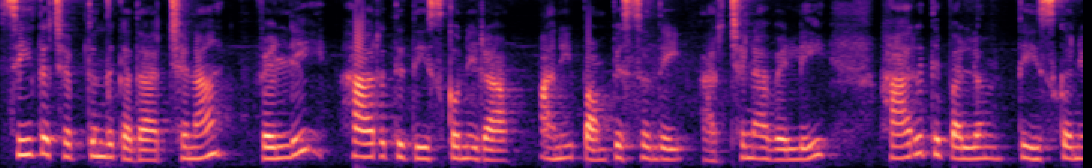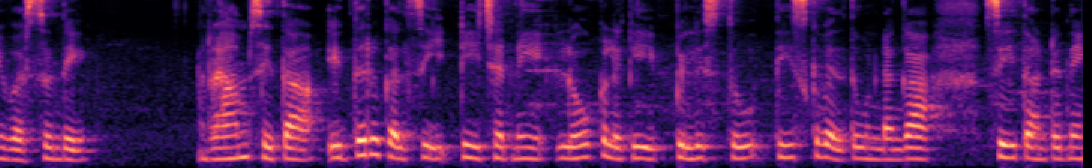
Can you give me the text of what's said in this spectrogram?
సీత చెప్తుంది కదా అర్చన వెళ్ళి హారతి తీసుకొని రా అని పంపిస్తుంది. అర్చన వెళ్ళి హారతి పళ్ళం తీసుకొని వస్తుంది. రామ్ సీత ఇద్దరు కలిసి టీచర్ని లోపలికి పిలుస్తూ తీసుకువెళ్తూ ఉండగా సీత అంటుంది.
